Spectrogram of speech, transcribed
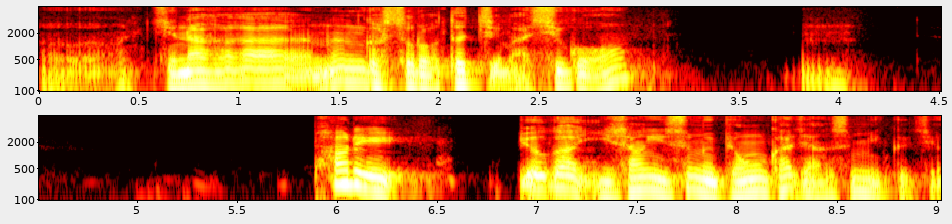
어, 지나가는 것으로 듣지 마시고 음, 팔이 뼈가 이상이 있으면 병원 가지 않습니까? 그죠?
